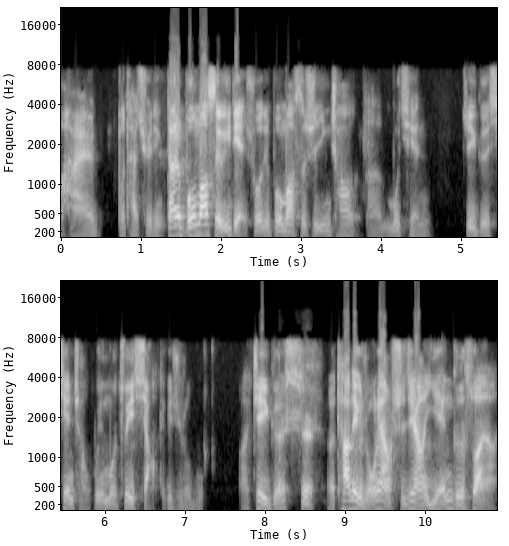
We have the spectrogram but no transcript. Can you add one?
还不太确定。但是，伯恩茅斯有一点说的，伯恩茅斯是英超呃目前这个现场规模最小的一个俱乐部啊，这个是呃它那个容量实际上严格算啊，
